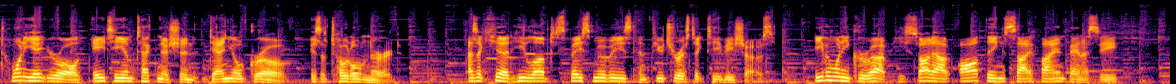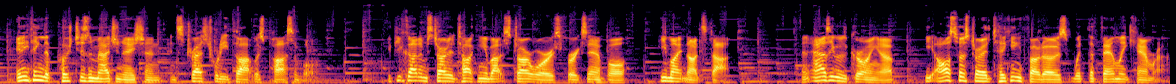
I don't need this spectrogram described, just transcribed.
28 year old ATM technician Daniel Grove is a total nerd. As a kid, he loved space movies and futuristic TV shows. Even when he grew up, he sought out all things sci fi and fantasy, anything that pushed his imagination and stretched what he thought was possible. If you got him started talking about Star Wars, for example, he might not stop. And as he was growing up, he also started taking photos with the family camera,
